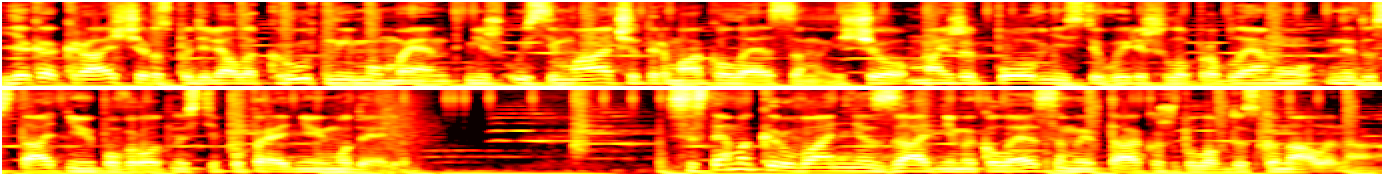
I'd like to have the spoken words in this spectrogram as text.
яка краще розподіляла крутний момент між усіма чотирма колесами, що майже повністю вирішило проблему недостатньої поворотності попередньої моделі. Система керування задніми колесами також була вдосконалена.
